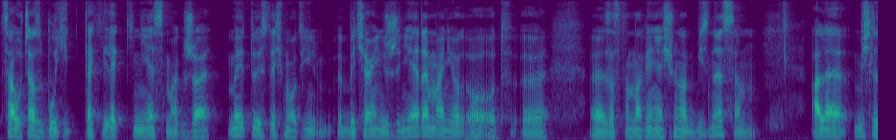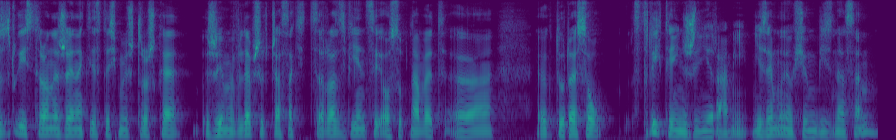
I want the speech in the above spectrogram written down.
cały czas budzi taki lekki niesmak, że my tu jesteśmy od bycia inżynierem, a nie od, od zastanawiania się nad biznesem. Ale myślę z drugiej strony, że jednak jesteśmy już troszkę, żyjemy w lepszych czasach i coraz więcej osób nawet, które są stricte inżynierami, nie zajmują się biznesem,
